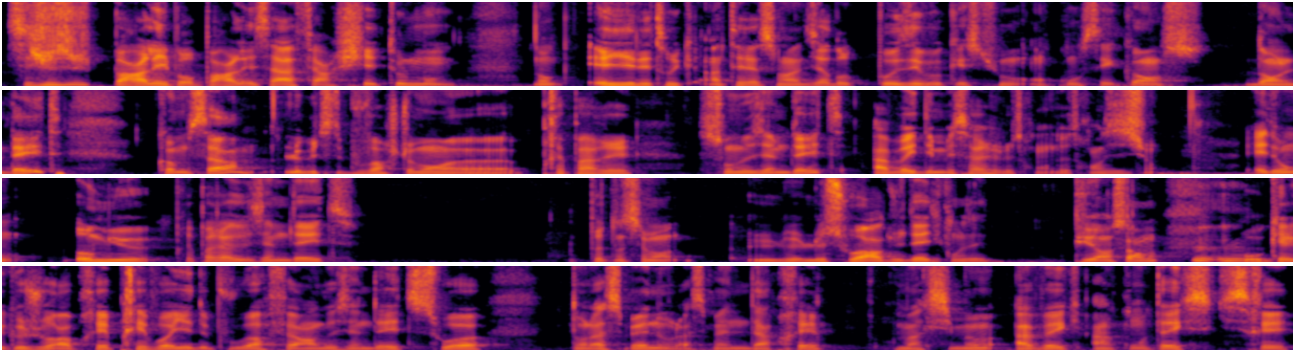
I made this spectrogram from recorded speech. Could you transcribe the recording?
C'est juste, juste parler pour parler ça va faire chier tout le monde. Donc ayez des trucs intéressants à dire donc posez vos questions en conséquence dans le date. Comme ça le but c'est de pouvoir justement euh, préparer son deuxième date avec des messages de transition. Et donc au mieux préparer le deuxième date potentiellement le, le soir du date vous êtes plus ensemble Mm, ou quelques jours après, prévoyez de pouvoir faire un deuxième date, soit dans la semaine ou la semaine d'après, au maximum, avec un contexte qui serait.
